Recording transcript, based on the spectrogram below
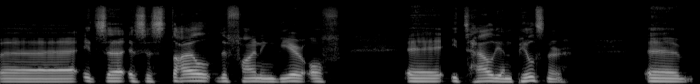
Uh, it's a it's a style defining beer of uh, Italian pilsner. Um,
